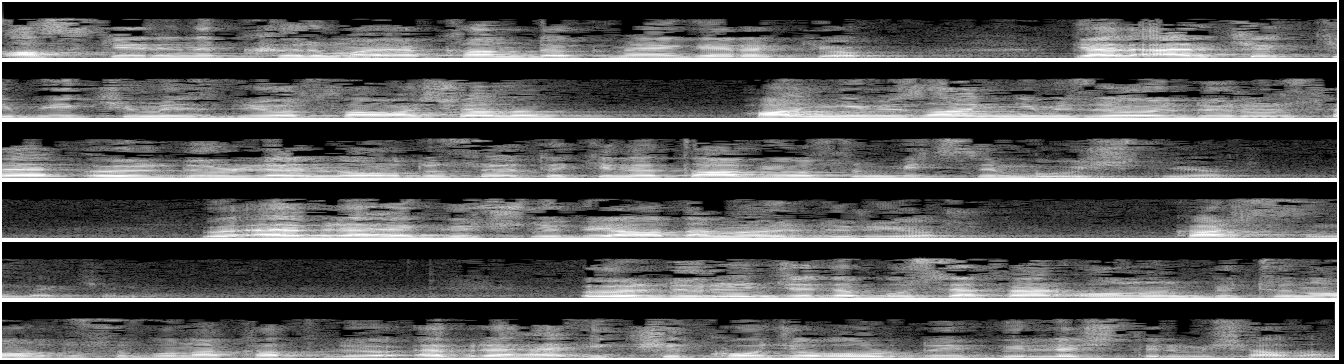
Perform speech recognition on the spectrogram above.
askerini kırmaya, kan dökmeye gerek yok. Gel erkek gibi ikimiz diyor savaşalım. Hangimiz hangimizi öldürürse öldürülenin ordusu ötekine tabi olsun bitsin bu iş diyor. Ve Ebrehe güçlü bir adam öldürüyor karşısındakini. Öldürünce de bu sefer onun bütün ordusu buna katılıyor. Ebrehe iki koca orduyu birleştirmiş adam.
